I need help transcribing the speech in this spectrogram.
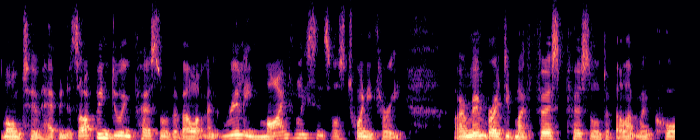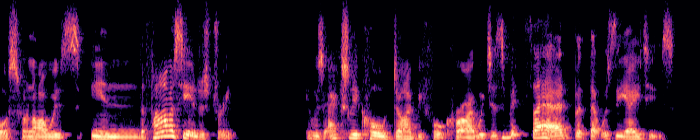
long term happiness. I've been doing personal development really mindfully since I was 23. I remember I did my first personal development course when I was in the pharmacy industry. It was actually called Die Before Cry, which is a bit sad, but that was the 80s.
